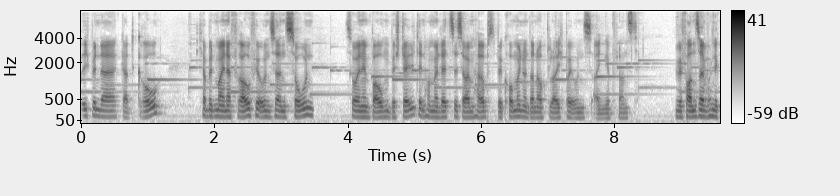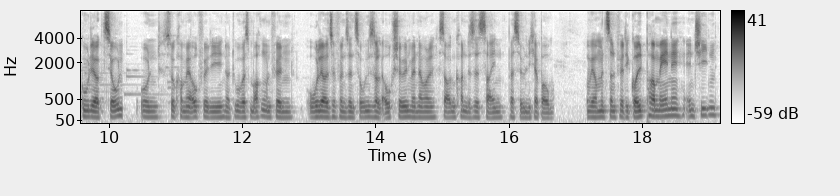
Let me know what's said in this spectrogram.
Ich bin der Gerd Groh. Ich habe mit meiner Frau für unseren Sohn so einen Baum bestellt. Den haben wir letztes Jahr im Herbst bekommen und dann auch gleich bei uns eingepflanzt. Wir fanden es einfach eine gute Aktion und so kann man auch für die Natur was machen und für den Ole, also für unseren Sohn, ist es halt auch schön, wenn er mal sagen kann, das ist sein persönlicher Baum. Wir haben uns dann für die Goldparmäne entschieden.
